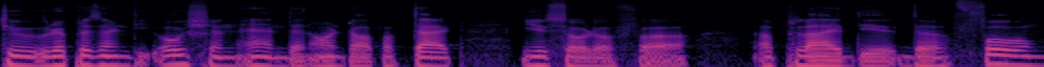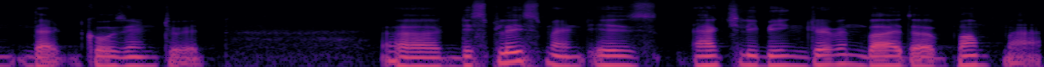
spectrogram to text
to represent the ocean and then on top of that you sort of uh, apply the the foam that goes into it. Uh, displacement is actually being driven by the bump map.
